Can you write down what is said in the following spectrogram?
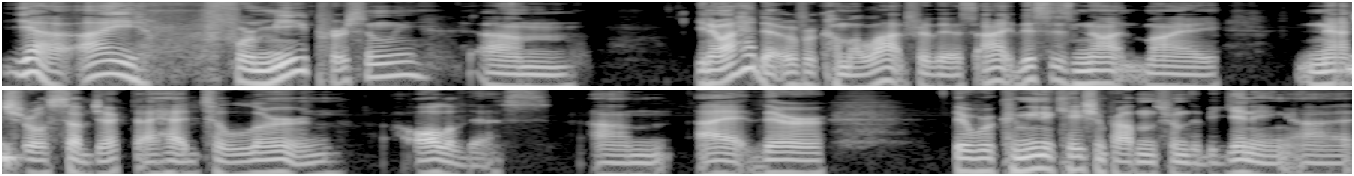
Yeah, I, for me personally, um, you know, I had to overcome a lot for this. I this is not my natural subject. I had to learn all of this. Um, I there there were communication problems from the beginning. Uh,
